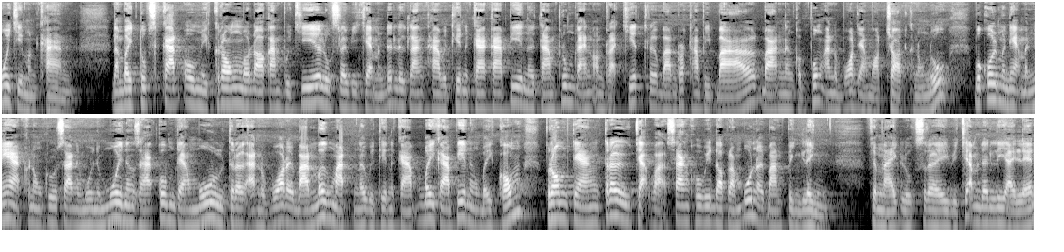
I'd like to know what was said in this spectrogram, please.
មួយជាមិនខាន ដើម្បីទប់ស្កាត់អូមីក្រុងមកដល់កម្ពុជាលោកស្រីវិជ្ជបណ្ឌិតលើកឡើងថាវិធានការការពារនៅតាមព្រំដែនអន្តរជាតិត្រូវបានរដ្ឋាភិបាលបាននឹងកំពុងអនុវត្តយ៉ាងម៉ត់ចត់ក្នុងនោះបុគ្គលម្នាក់ម្នាក់ក្នុងគ្រួសារនីមួយៗនិងសហគមន៍ទាំងមូលត្រូវអនុវត្តឲ្យបានម៉ឺងម៉ាត់នៅវិធានការ3ការពារនិង3កុំព្រមទាំងត្រូវចាក់វ៉ាក់សាំង COVID-19 ឲ្យបានពេញលេញ ចំណែកលោកស្រីវិជ្ជបណ្ឌិតលីអៃឡែន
